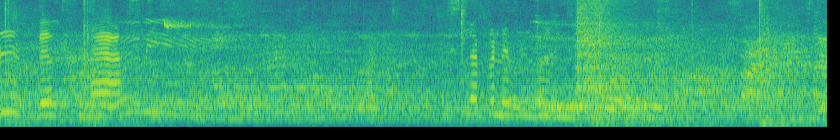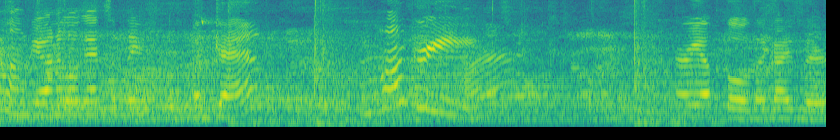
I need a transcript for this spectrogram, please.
it. That's nasty. He's slapping everybody. I'm hungry. Wanna go get something? Again? I'm hungry. Hurry up, though. That guy's there.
